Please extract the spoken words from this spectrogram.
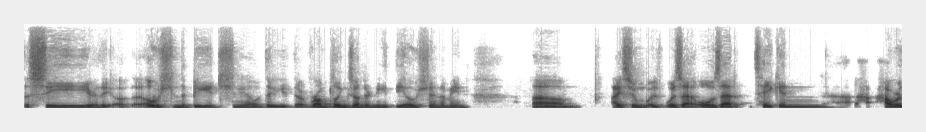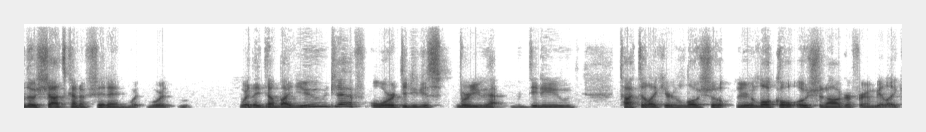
the sea or the, o- the ocean, the beach, you know, the the rumblings underneath the ocean. I mean, um, I assume was, was that was that taken? How were those shots kind of fit in? Were, were they done by you, Jeff, or did you just were you did you talk to like your local your local oceanographer and be like,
